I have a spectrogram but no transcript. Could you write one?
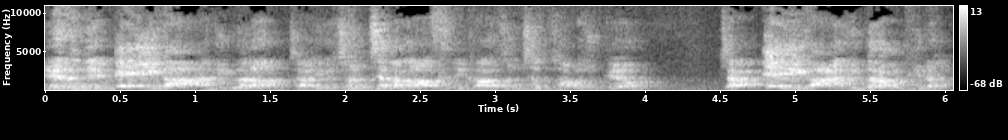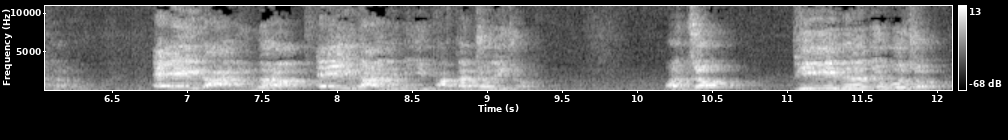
얘는 얘 A가 아닌 거랑 자 이거 전체가 나왔으니까 전체도 잡아줄게요. 자 A가 아닌 거랑 B를 합하래요. A가 아닌 거랑 A가 아닌 이 바깥쪽이죠. 맞죠? B는 요거죠.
